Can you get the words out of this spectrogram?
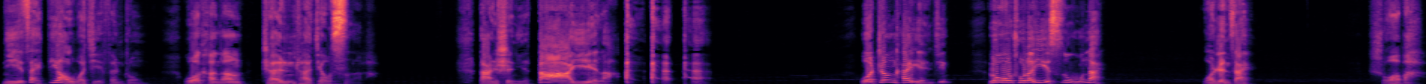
你再吊我几分钟，我可能真的就死了。但是你大意了。”我睁开眼睛，露出了一丝无奈。我认栽。说吧，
